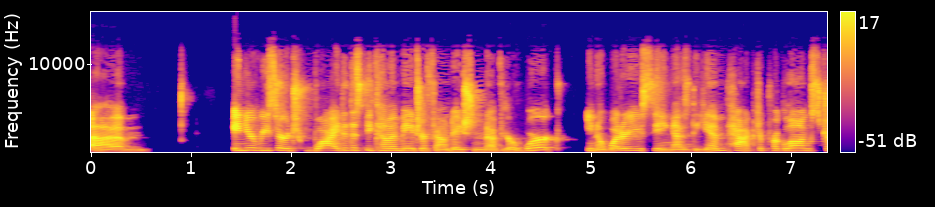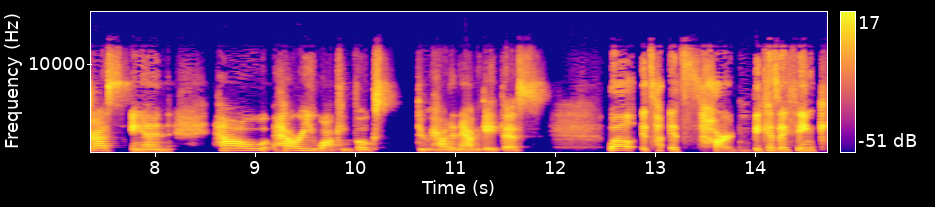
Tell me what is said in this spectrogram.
Um, in your research, why did this become a major foundation of your work? You know, what are you seeing as the impact of prolonged stress, and how how are you walking folks through how to navigate this? Well, it's it's hard because I think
